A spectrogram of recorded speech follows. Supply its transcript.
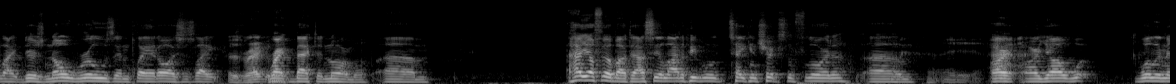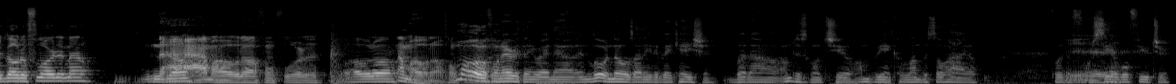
like there's no rules in play at all. It's just like It's right back to normal. Um, how y'all feel about that? I see a lot of people taking trips to Florida. Um, are are y'all w- willing to go to Florida now? Nah, No? I'm gonna hold off on Florida. Hold on. I'm gonna hold off on I'm all Florida. off on everything right now, and Lord knows I need a vacation. But uh, I'm just gonna chill. I'm gonna be in Columbus, Ohio, for the Yeah. foreseeable future.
